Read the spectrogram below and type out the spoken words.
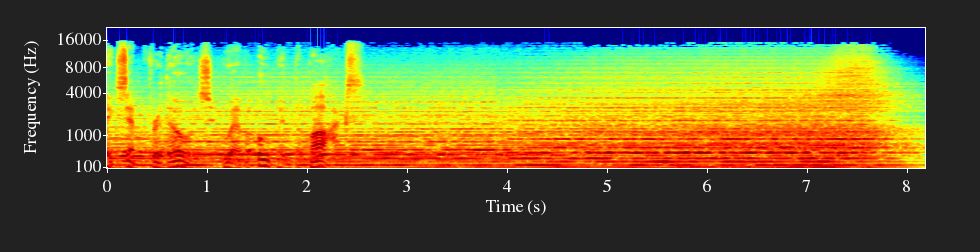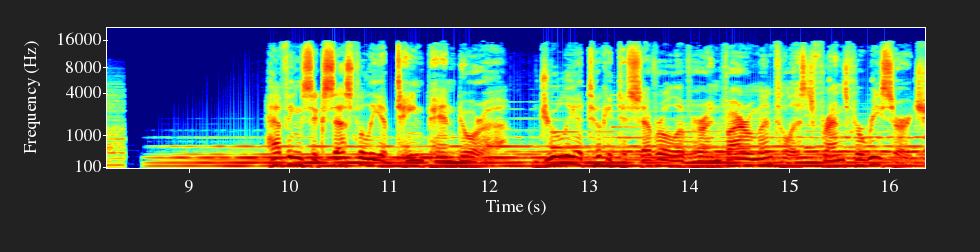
except for those who have opened the box. Having successfully obtained Pandora, Julia took it to several of her environmentalist friends for research.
